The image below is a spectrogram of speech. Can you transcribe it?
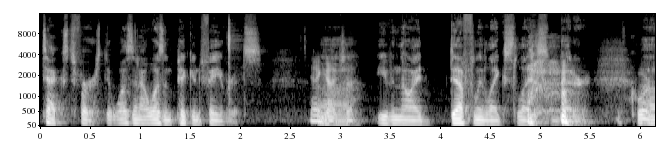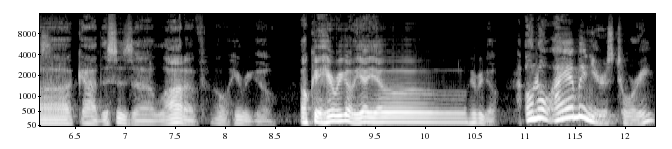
text first. It wasn't. I wasn't picking favorites. Yeah, I gotcha. Uh, even though I definitely like Slice better. of course. Uh, God, this is a lot of. Oh, here we go. Okay, here we go. Yeah, yeah. oh, here we go. Oh no, I am in yours, Tori.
